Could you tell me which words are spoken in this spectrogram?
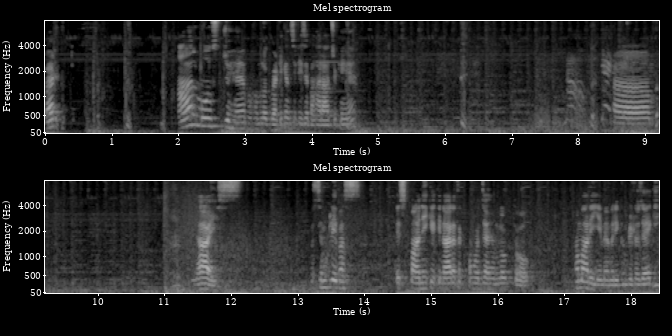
बट ऑलमोस्ट जो है, वो हम लोग वेटिकन सिटी से बाहर आ चुके हैं। नाइस तो सिंपली बस इस पानी के किनारे तक पहुँच जाए हम लोग तो हमारी ये मेमोरी कंप्लीट हो जाएगी।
